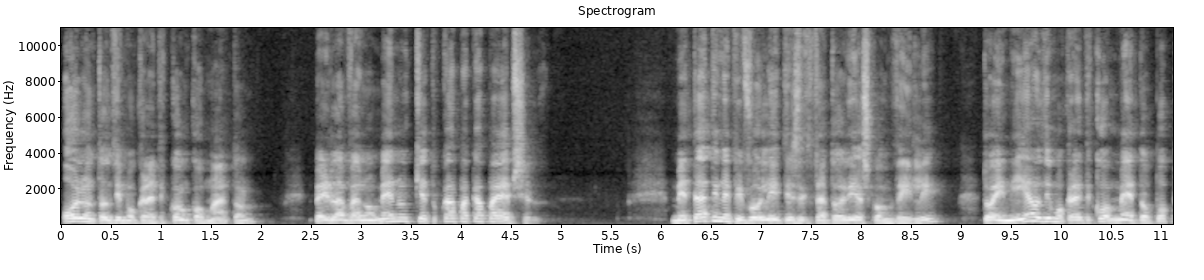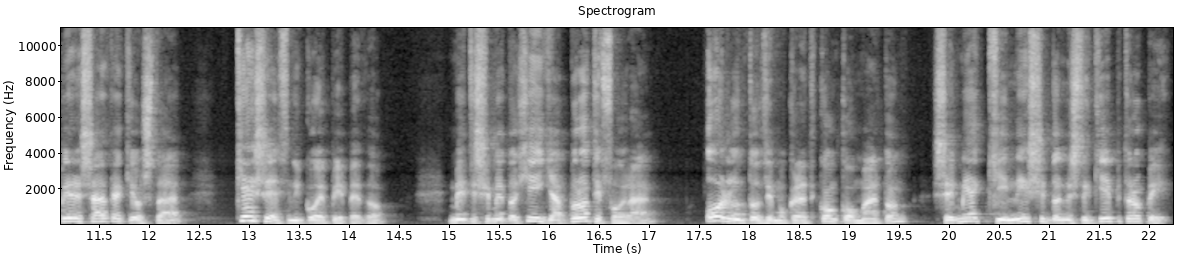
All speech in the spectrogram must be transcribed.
όλων των δημοκρατικών κομμάτων, περιλαμβανομένου και του ΚΚΕ. Μετά την επιβολή της δικτατορίας Κονδύλη, το ενιαίο δημοκρατικό μέτωπο πήρε σάρκα και οστά και σε εθνικό επίπεδο, με τη συμμετοχή για πρώτη φορά όλων των δημοκρατικών κομμάτων σε μια κοινή συντονιστική επιτροπή.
